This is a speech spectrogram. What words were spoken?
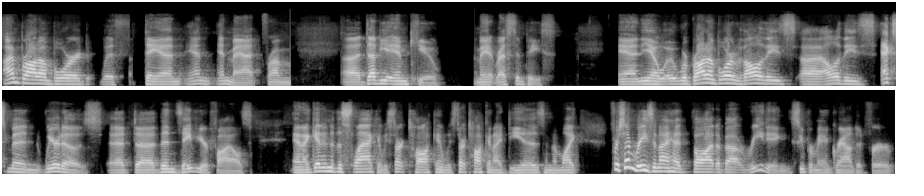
I'm brought on board with Dan and and Matt from uh, WMQ. May it rest in peace. And you know we're brought on board with all of these uh, all of these X Men weirdos at uh, then Xavier Files. And I get into the Slack and we start talking. We start talking ideas, and I'm like, for some reason, I had thought about reading Superman Grounded for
